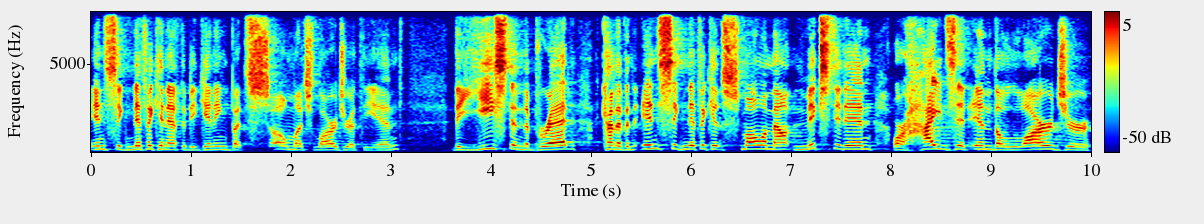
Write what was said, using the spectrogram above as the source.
insignificant at the beginning, but so much larger at the end. The yeast and the bread, kind of an insignificant small amount, mixed it in or hides it in the larger,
